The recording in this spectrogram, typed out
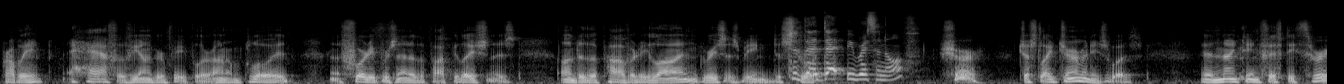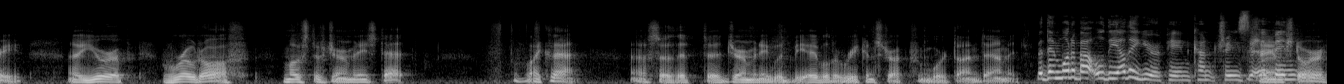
probably half of younger people are unemployed. Uh, 40% of the population is under the poverty line. Greece is being destroyed. Should their debt be written off? Sure, just like Germany's was. In 1953, uh, Europe wrote off most of Germany's debt, like that uh, so that uh, Germany would be able to reconstruct from wartime damage. But then what about all the other European countries that Same have been... story.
